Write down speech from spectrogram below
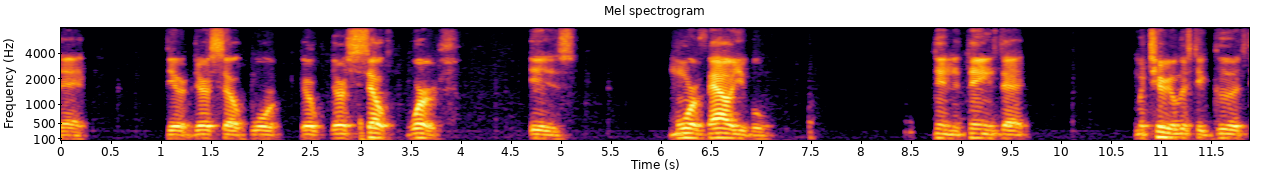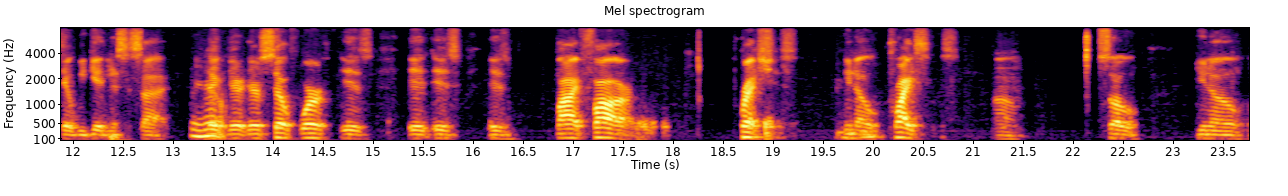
that their their self worth their their self worth is more valuable than the things that materialistic goods that we get in this society. Like their their self worth is is is is by far precious, you know, priceless. Um, so, you know,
